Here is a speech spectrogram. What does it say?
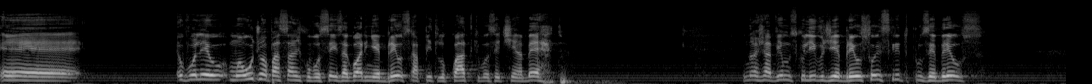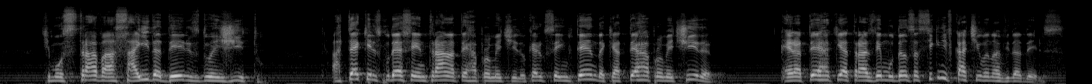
É, eu vou ler uma última passagem com vocês agora em Hebreus capítulo 4 que você tinha aberto. E nós já vimos que o livro de Hebreus foi escrito para os hebreus, que mostrava a saída deles do Egito, até que eles pudessem entrar na terra prometida. Eu quero que você entenda que a terra prometida era a terra que ia trazer mudança significativa na vida deles.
